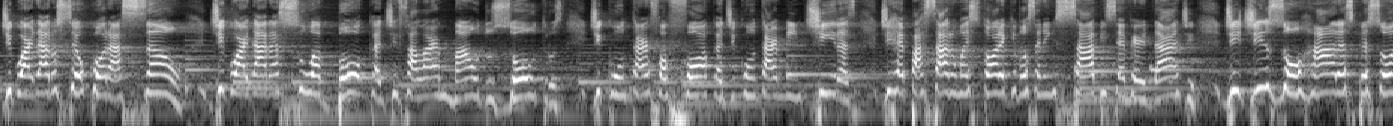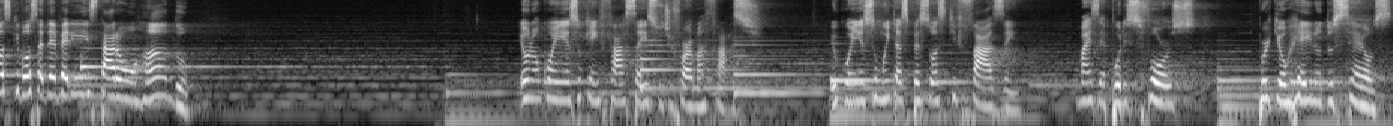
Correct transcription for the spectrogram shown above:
de guardar o seu coração, de guardar a sua boca, de falar mal dos outros, de contar fofoca, de contar mentiras, de repassar uma história que você nem sabe se é verdade, de desonrar as pessoas que você deveria estar honrando? Eu não conheço quem faça isso de forma fácil. Eu conheço muitas pessoas que fazem, mas é por esforço, porque o reino dos céus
